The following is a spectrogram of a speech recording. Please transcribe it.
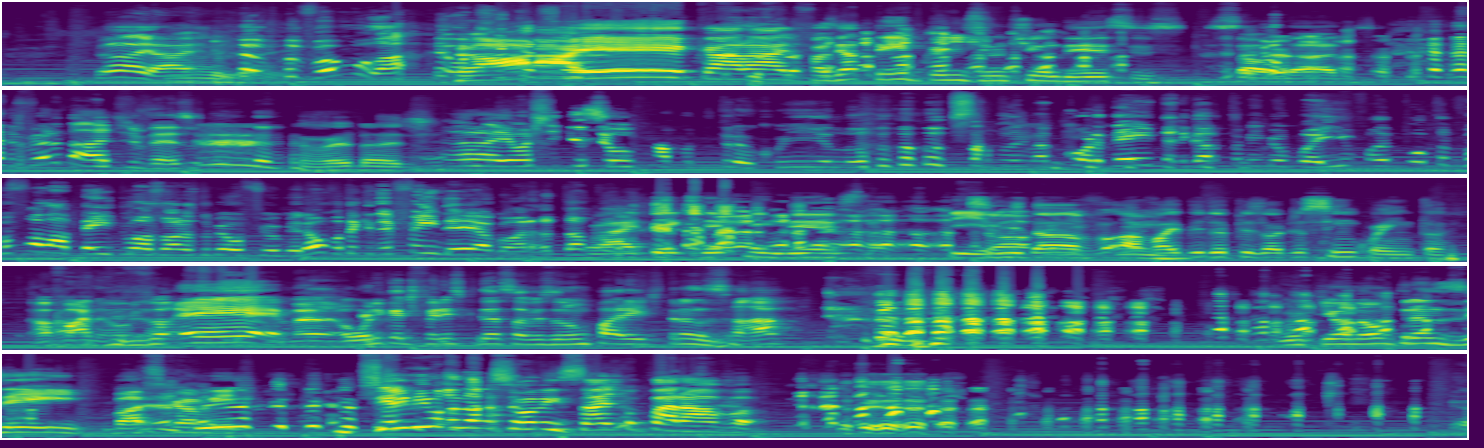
Ai, ai. Ai, ai. Vamos lá. Eu Aê, caralho! Fazia tempo que a gente não tinha um desses. Saudades. é verdade mesmo. É verdade. Ah, eu achei que ia ser um sábado tranquilo. Um sábado eu acordei, tá ligado? Tomei meu banho. Falei, puta, vou falar bem duas horas do meu filme. Não, vou ter que defender agora. Tá. Vai ter que defender essa Isso me dá a, a vibe do episódio 50. A vibe Ah, não, do episódio- É, mas a única diferença é que dessa vez eu não parei de transar. Porque eu não transei, basicamente. Se ele me mandasse uma mensagem, eu parava.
